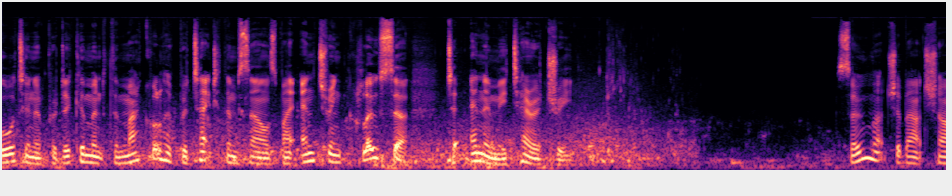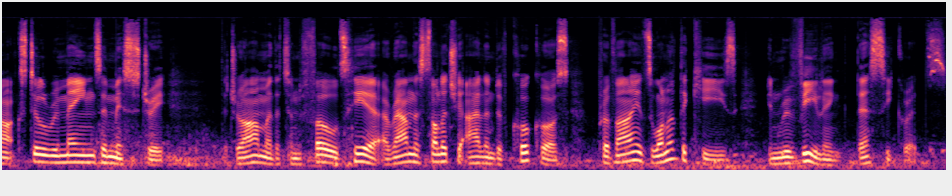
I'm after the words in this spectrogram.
Caught in a predicament, the mackerel have protected themselves by entering closer to enemy territory. So much about sharks still remains a mystery. The drama that unfolds here around the solitary island of Cocos provides one of the keys in revealing their secrets.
